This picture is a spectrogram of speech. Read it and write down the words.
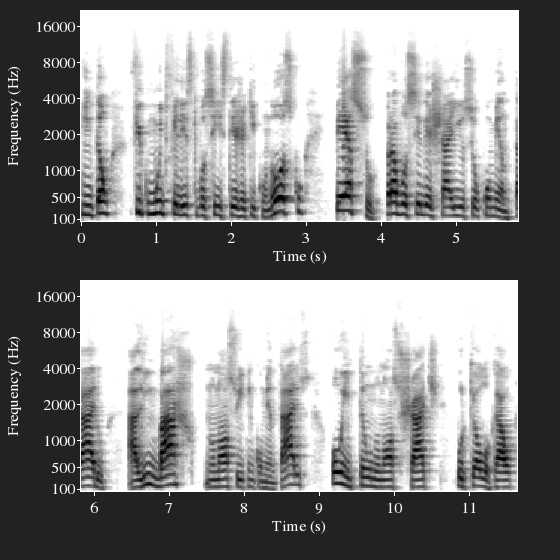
Então, fico muito feliz que você esteja aqui conosco Peço para você deixar aí o seu comentário ali embaixo no nosso item comentários ou então no nosso chat, porque é o local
